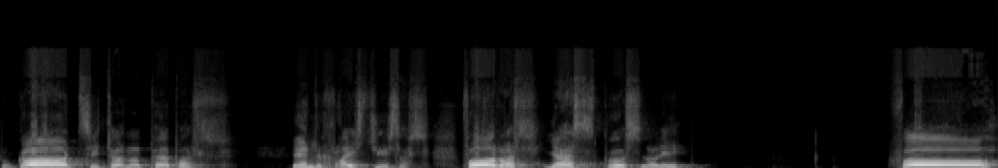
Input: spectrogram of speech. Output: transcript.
to God's eternal purpose in Christ Jesus. For us, yes, personally. For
